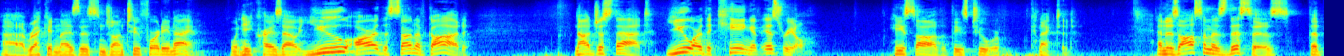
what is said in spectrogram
uh, recognized this in John 2.49 when he cries out, You are the Son of God. Not just that, you are the King of Israel. He saw that these two were connected. And as awesome as this is, that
